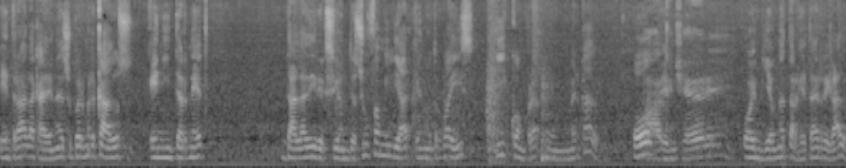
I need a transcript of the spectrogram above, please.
Entra a la cadena de supermercados en internet, da la dirección de su familiar en otro país y compra un mercado. O, ah, en- o envía una tarjeta de regalo.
